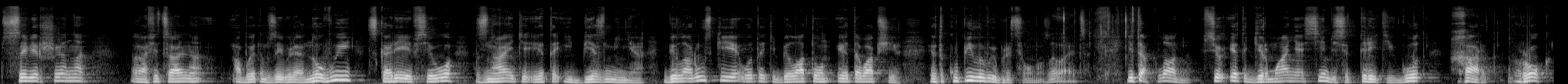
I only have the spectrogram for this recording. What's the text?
совершенно официально об этом заявляю. Но вы, скорее всего, знаете это и без меня. Белорусские вот эти белатон, это вообще, это купил и выбросил называется. Итак, ладно, все, это Германия, 73 год, хард, рок,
